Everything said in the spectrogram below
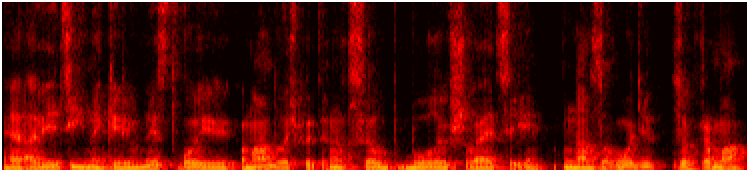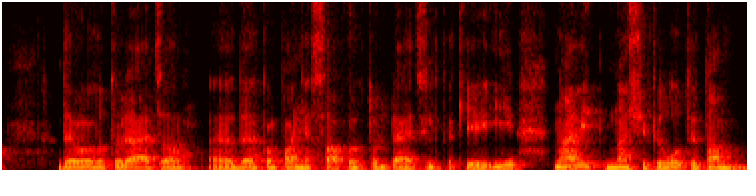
е, авіаційне керівництво і командувач повітряних сил були в Швеції на заводі, зокрема де виготовляється, е, де компанія САП виготовляє ці літаки. І навіть наші пілоти там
